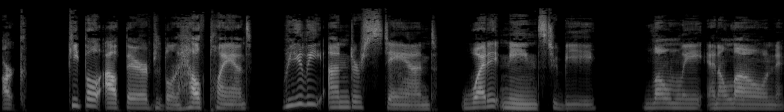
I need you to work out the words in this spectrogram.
our people out there, people in health plans, really understand what it means to be lonely and alone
